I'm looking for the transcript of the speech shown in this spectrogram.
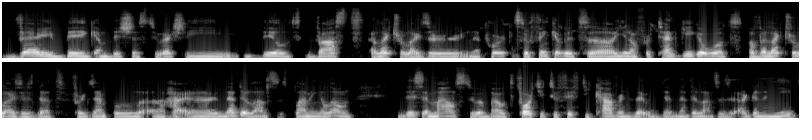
very big ambitions to actually build vast electrolyzer network. So think of it, uh, you know, for 10 gigawatts of electrolyzers that, for example, uh, uh, Netherlands is planning alone. This amounts to about 40 to 50 caverns that the Netherlands are going to need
